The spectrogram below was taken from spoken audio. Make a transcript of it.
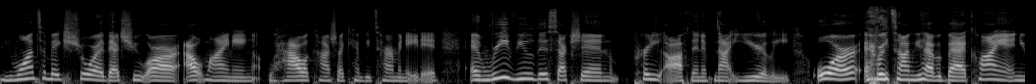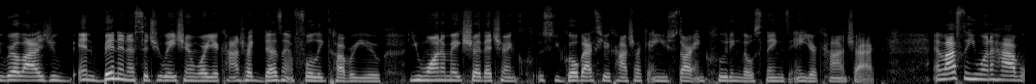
You want to make sure that you are outlining how a contract can be terminated and review this section pretty often, if not yearly. Or every time you have a bad client and you realize you've been in a situation where your contract doesn't fully cover you, you want to make sure that you're inc- you go back to your contract and you start including those things in your contract. And lastly, you want to have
